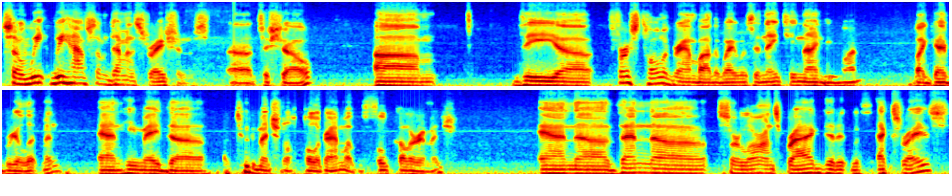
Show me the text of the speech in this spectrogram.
So we we have some demonstrations uh, to show. Um, the uh, first hologram, by the way, was in 1991 by Gabriel Lippmann, and he made uh, a two-dimensional hologram of a full-color image. And uh, then uh, Sir Lawrence Bragg did it with X-rays,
